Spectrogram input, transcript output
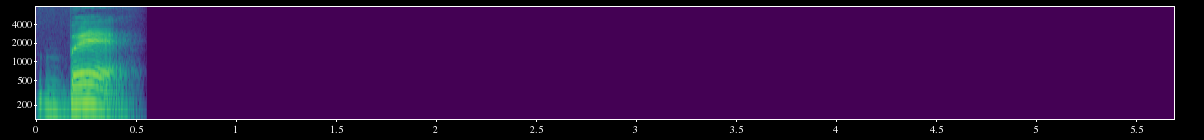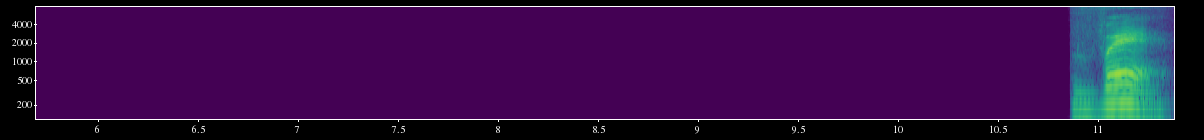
Б. В.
